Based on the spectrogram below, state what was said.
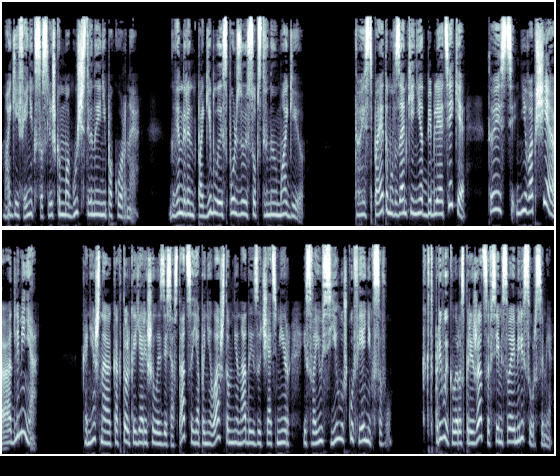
Магия Феникса слишком могущественная и непокорная. Гвендолин погибла, используя собственную магию. То есть поэтому в замке нет библиотеки? То есть не вообще, а для меня? Конечно, как только я решила здесь остаться, я поняла, что мне надо изучать мир и свою силушку Фениксову. Как-то привыкла распоряжаться всеми своими ресурсами,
